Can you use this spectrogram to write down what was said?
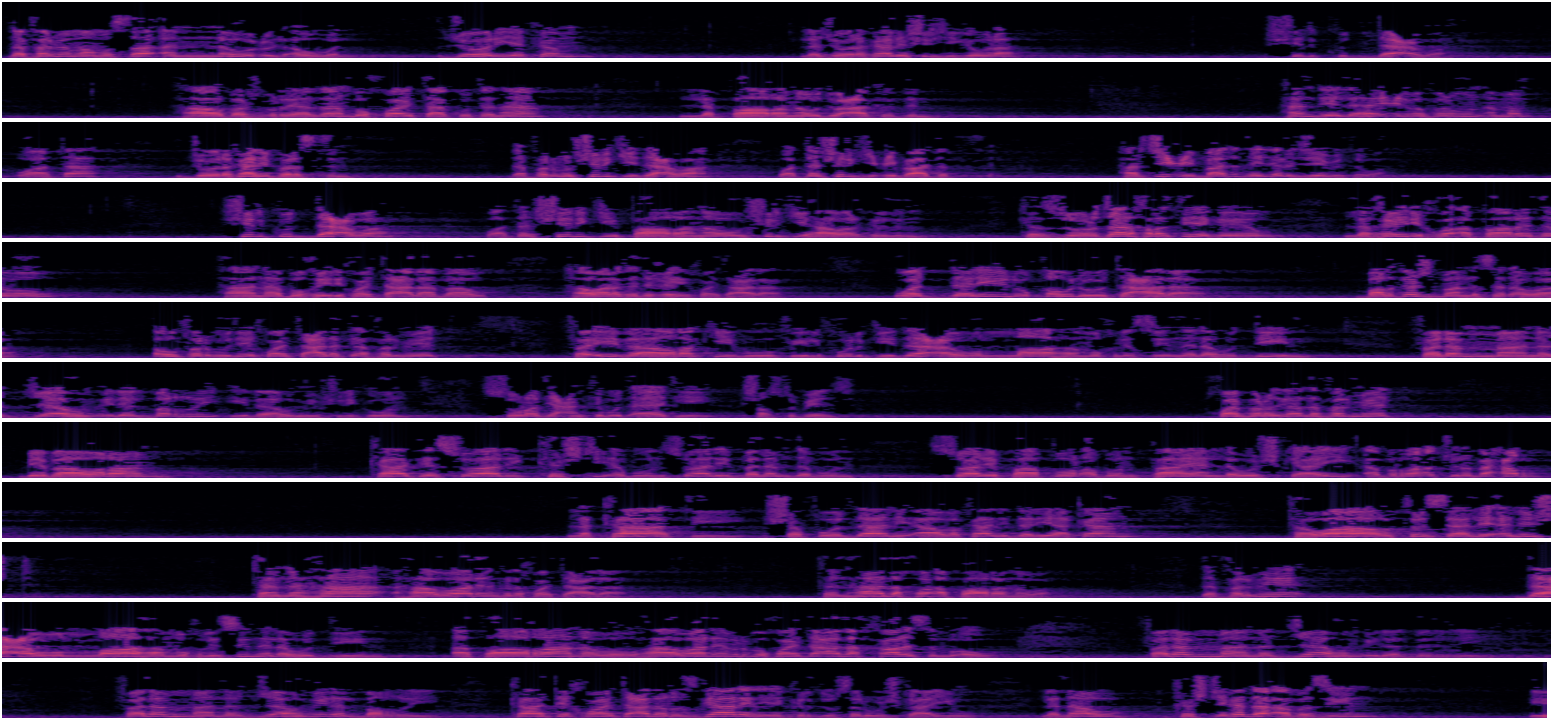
دەفەرمی مامۆسا النوع الأول جۆر یەکەم لە جۆرەکانی شیرکی گەورە شرك الدعوة. ها باش بڕیاردان بۆ خی تاکوتەنها لە پاڕەنە و دوعاکردن هەندێ لە هەی علمە فەرمون ئەمە واتە جۆرەکانی پەرستن دەفەرمون شرکی داوا واتە شرکی عیبادت هەرچی عیبادت هەیە لە جێبێتەوە شرک و دعوە واتە شرکی پاڕانە و شرکی هاوارکردن کە زۆرجار خەڵک تێگەوێ و لە غەیری خۆ ئەپارێتەوە و هانا بۆ غەیری خۆی تعالی باو هاوارەکە دی غەیری خۆی تعالی والدليل قوله تعالى. بلغش من لسر أوا أو فرمودي خوي تعالى كأفرميت فإذا ركبوا في الفلك دعوا الله مخلصين له الدين فلما نجاهم إلى البر إذا هم يشركون. سورة عنكبوت آياتي شخص بينز. خۆی پەرۆگار دەفەرمێت بێباوەڕان کاتێ سواری کەشتی ئەبوون سواری بەلەم دەبوون سواری پاپۆر ئەبوون پایان لە وشکایی ئەبڕا چونە بەحڕ لە کاتی شەپۆلدانی ئاوەکانی دەریاکان تەواو ترسا لێ ئەنیشت تەنها هاوارن کە لەخوای تعالا تەنها لەخوا ئەپارەنەوە دەفەرمێ دعوا الله مخلصين له الدين. أطارانا وهاوان يمر بخواه تعالى خالص بأو. فلما نجاهم إلى البر فلما نجاهم إلى البر كاتي خواه تعالى رزقارين يكردوا سروشكايو لناو كشتكدا أبزين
